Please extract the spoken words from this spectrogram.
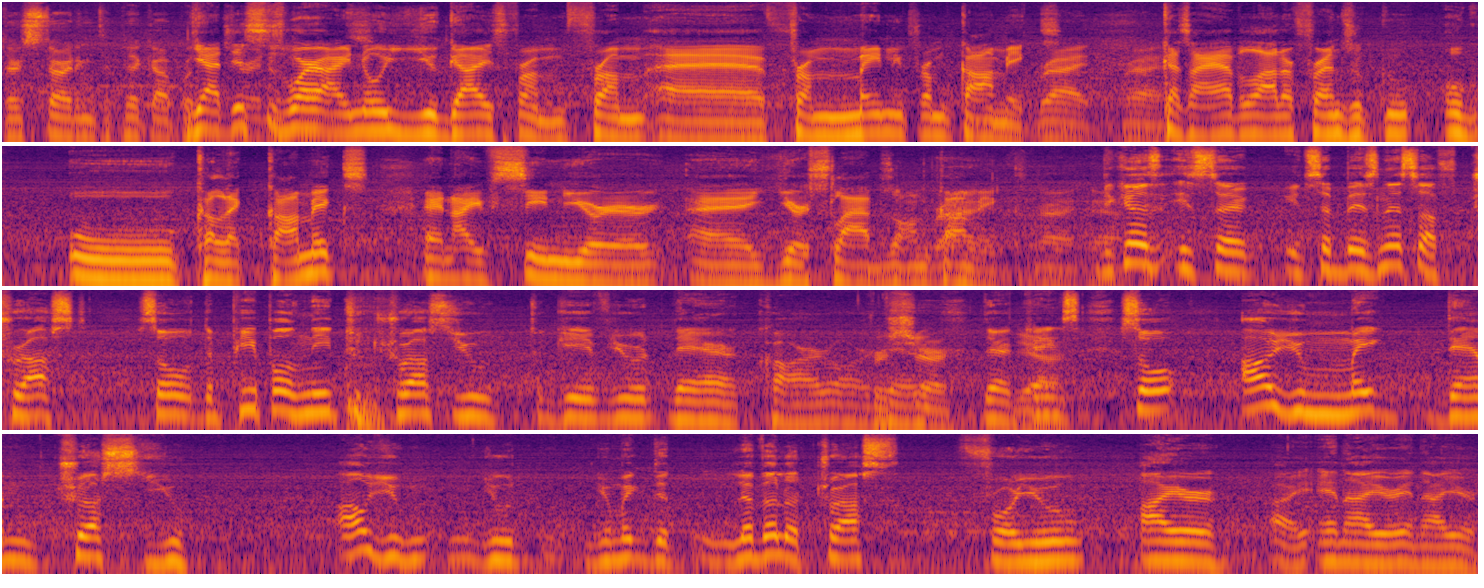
they're starting to pick up. With yeah the this is trading where i know you guys from from uh, from mainly from comics Right, right. because i have a lot of friends who, who, who collect comics and i've seen your uh, your slabs on Right, comics right, yeah. Because it's a it's a business of trust. So the people need to trust you to give you their card or For their, sure, their yeah. things. So how you make them trust you? How you you you make the level of trust for you higher and higher and higher?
